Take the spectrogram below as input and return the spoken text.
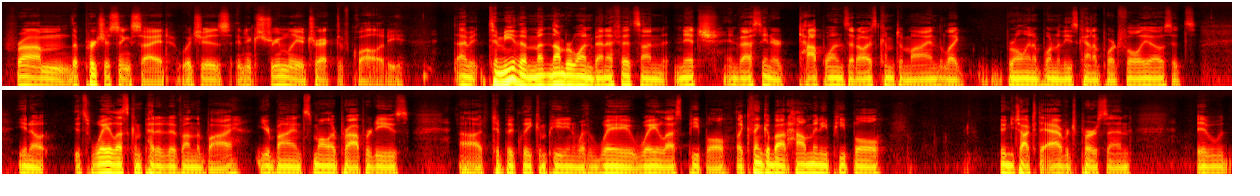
from the purchasing side, which is an extremely attractive quality. I mean, to me, the m- number one benefits on niche investing are top ones that always come to mind, like rolling up one of these kind of portfolios. It's, you know, it's way less competitive on the buy. You're buying smaller properties, uh, typically competing with way, way less people. Like, think about how many people, when you talk to the average person, it would,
